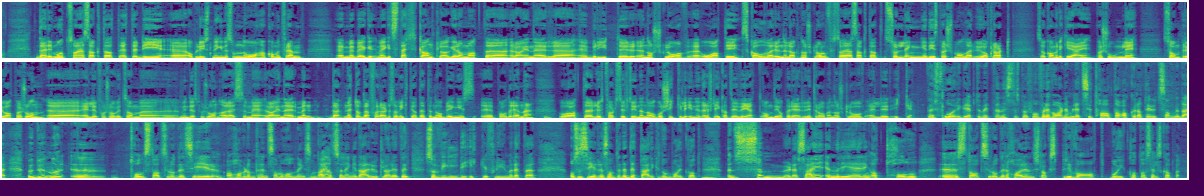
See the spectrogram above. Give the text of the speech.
Derimot så har jeg sagt at etter de eh, opplysningene som nå har kommet frem, med meget sterke anklager om at Ryanair bryter norsk lov, og at de skal være underlagt norsk lov, så jeg har jeg sagt at så lenge de spørsmålene er uavklart, så kommer ikke jeg personlig som privatperson, eh, eller for så vidt som eh, myndighetsperson, å reise med Ryanair. Men nettopp derfor er det så viktig at dette nå bringes eh, på det rene, og at Luftfartstilsynet nå går skikkelig inn i det, slik at vi vet om de opererer i tråd med norsk lov eller ikke. Der foregrep du mitt neste spørsmål, for det var nemlig et sitat av akkurat det utsagnet der. Men du, når tolv statsråder sier, og har vel omtrent samme holdning som deg, at så lenge det er uklarheter, så vil de ikke fly med dette. Og så sier dere samtidig at dette er ikke noen boikott. Mm. Men sømmer det seg en regjering at tolv eh, statsråder har en slags privatboikott av selskapet?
